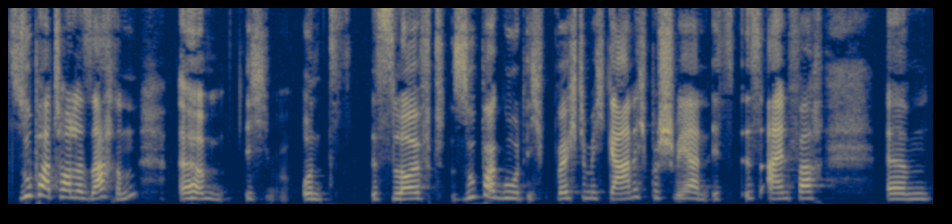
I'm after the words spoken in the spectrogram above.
super tolle Sachen ähm, ich, und es läuft super gut. Ich möchte mich gar nicht beschweren. Es ist einfach, ähm,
